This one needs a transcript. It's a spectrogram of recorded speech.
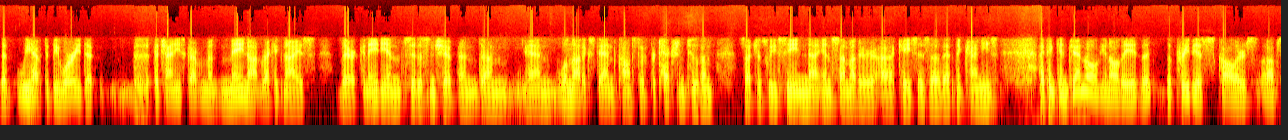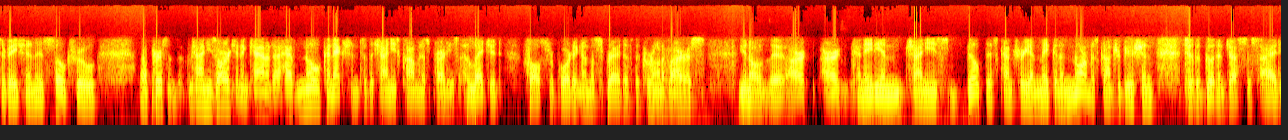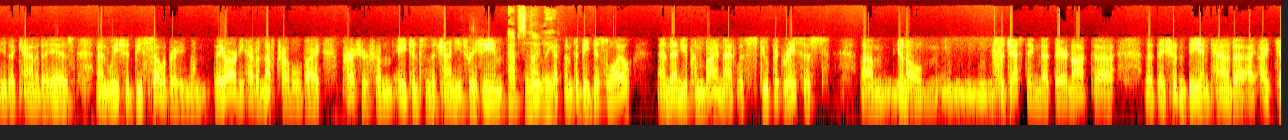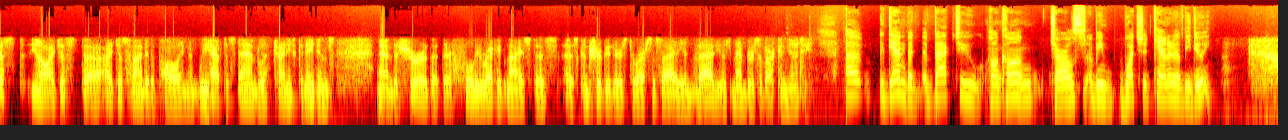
that we have to be worried that the Chinese government may not recognize their Canadian citizenship and um, and will not extend consular protection to them, such as we've seen uh, in some other uh, cases of ethnic Chinese. I think in general, you know, the, the, the previous caller's observation is so true. A person of Chinese origin in Canada have no connection to the Chinese Communist Party's alleged false reporting on the spread of the coronavirus you know, the, our our Canadian Chinese built this country and make an enormous contribution to the good and just society that Canada is, and we should be celebrating them. They already have enough trouble by pressure from agents of the Chinese regime, absolutely, trying to get them to be disloyal, and then you combine that with stupid racists um, you know, suggesting that they're not uh, that they shouldn't be in Canada. I, I just, you know, I just, uh, I just find it appalling, and we have to stand with Chinese Canadians and assure that they're fully recognized as as contributors to our society and values members of our community. Uh, again, but back to Hong Kong, Charles. I mean, what should Canada be doing?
